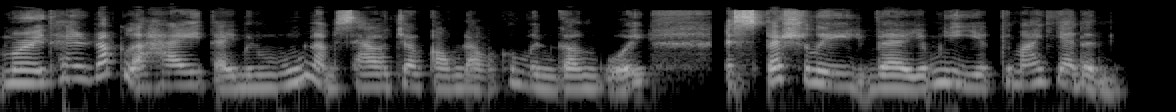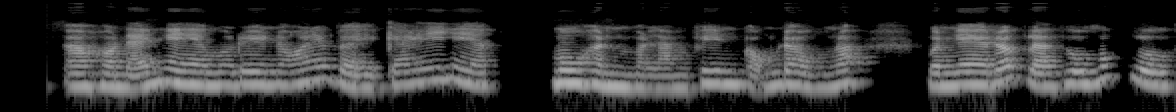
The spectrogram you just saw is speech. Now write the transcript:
mình thấy rất là hay tại mình muốn làm sao cho cộng đồng của mình gần gũi especially về giống như cái mái gia đình. À, hồi nãy nghe Marie nói về cái mô hình mà làm phim cộng đồng đó. Mình nghe rất là thu hút luôn.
